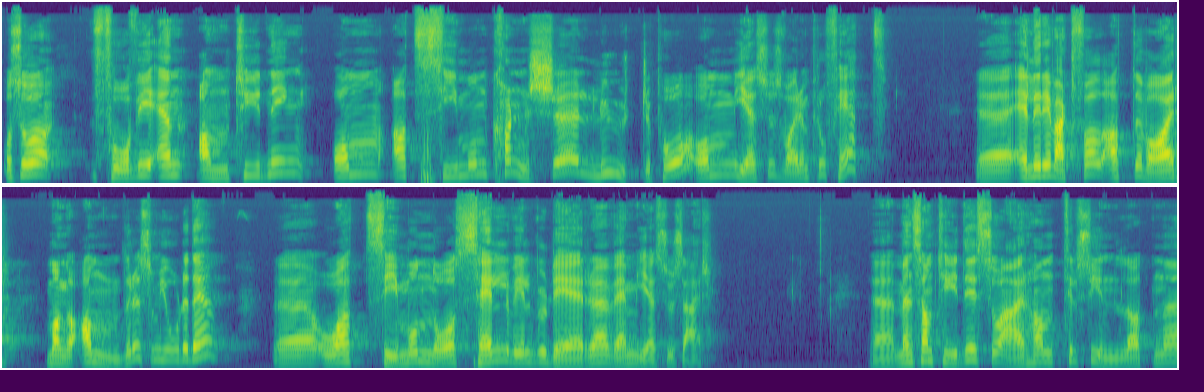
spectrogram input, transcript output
Og så får vi en antydning om at Simon kanskje lurte på om Jesus var en profet. Eh, eller i hvert fall at det var mange andre som gjorde det. Eh, og at Simon nå selv vil vurdere hvem Jesus er. Eh, men samtidig så er han tilsynelatende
